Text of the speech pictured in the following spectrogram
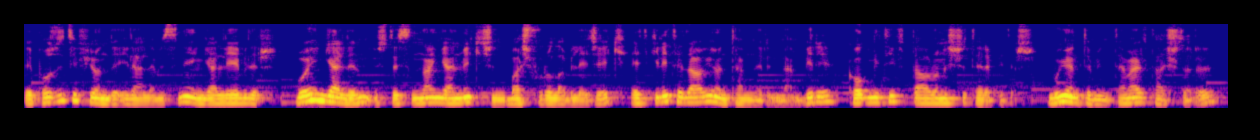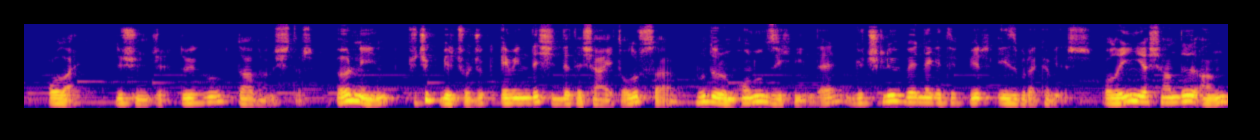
ve pozitif yönde ilerlemesini engelleyebilir. Bu engellerin üstesinden gelmek için başvurulabilecek etkili tedavi yöntemlerinden biri kognitif davranışçı terapidir. Bu yöntemin temel taşları olay, düşünce, duygu, davranıştır. Örneğin küçük bir çocuk evinde şiddete şahit olursa bu durum onun zihninde güçlü ve negatif bir iz bırakabilir. Olayın yaşandığı an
